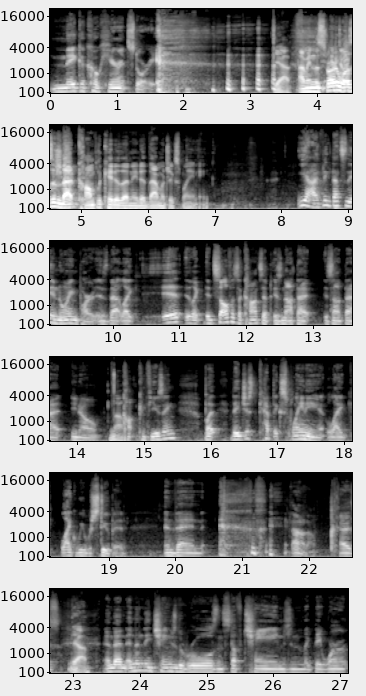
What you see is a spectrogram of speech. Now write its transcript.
make a coherent story. Yeah, I mean, the story wasn't that complicated that needed that much explaining. yeah i think that's the annoying part is that like it like itself as a concept is not that is not that you know No. co- confusing but they just kept explaining it like like we were stupid and then i don't know as Yeah, and then and then they changed the rules and stuff changed and like they weren't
